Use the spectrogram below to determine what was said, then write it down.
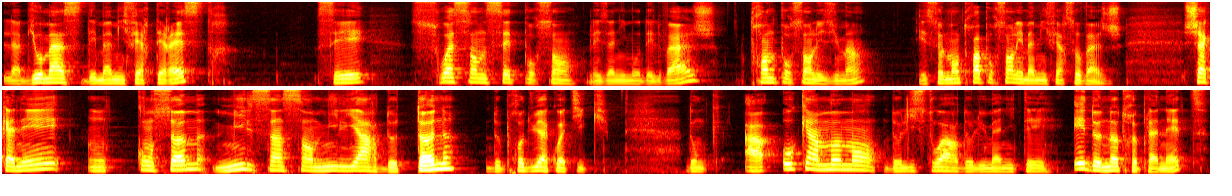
La biomasse des mammifères terrestres, c'est 67% les animaux d'élevage, 30% les humains et seulement 3% les mammifères sauvages. Chaque année, on consomme 1500 milliards de tonnes de produits aquatiques. Donc, à aucun moment de l'histoire de l'humanité et de notre planète,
